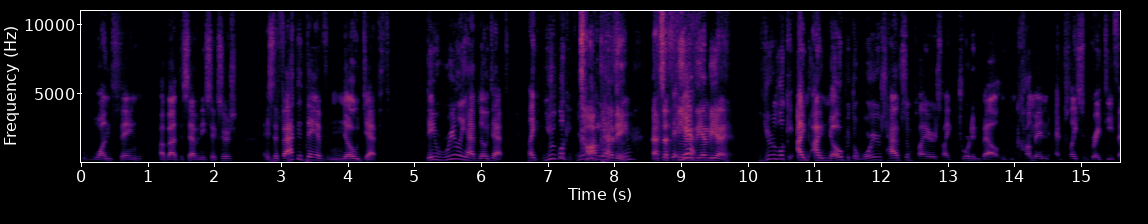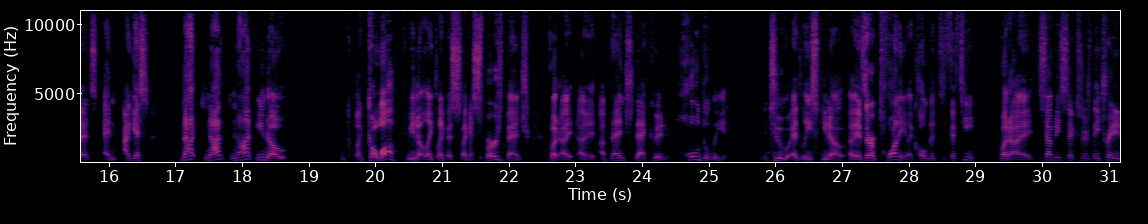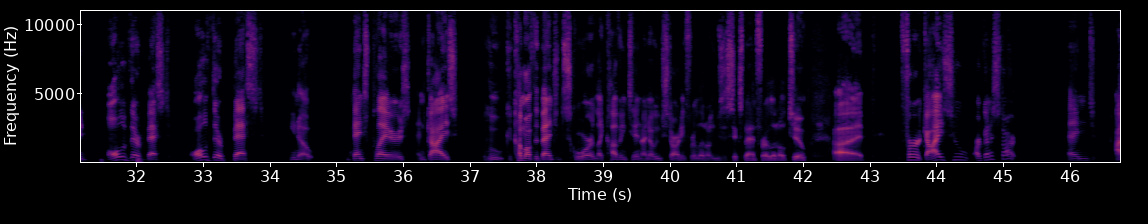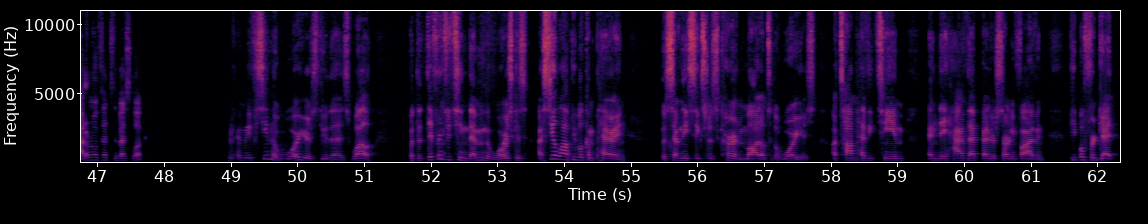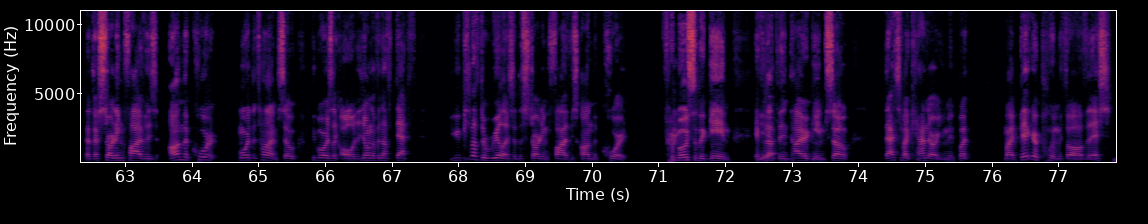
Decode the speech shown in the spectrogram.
one thing about the 76ers is the fact that they have no depth. They really have no depth. Like you look you're Top looking at a heavy. team, That's a Th- theme yeah. of the NBA. you're looking I I know, but the Warriors have some players like Jordan Bell who can come in and play some great defense and I guess not not not you know like go up, you know, like like a like a Spurs bench, but a a, a bench that could hold the lead to at least, you know, uh, if they're up 20, like hold it to 15. But uh 76ers they traded all of their best all of their best, you know, bench players and guys who could come off the bench and score like Covington. I know he was starting for a little. He was a six man for a little too. Uh, for guys who are to start, and I don't know if that's the best look. And we've seen the Warriors do that as well. But the difference between them and the Warriors, because I see a lot of people comparing the 76ers current model to the Warriors, a top mm. heavy team, and they have that better starting five. And people forget that their starting five is on the court more of the time. So people are always like, oh, they don't have enough depth. You people have to realize that the starting five is on the court for most of the game, if Yeah. not the entire game. So that's my counter argument. But my bigger point with all of this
